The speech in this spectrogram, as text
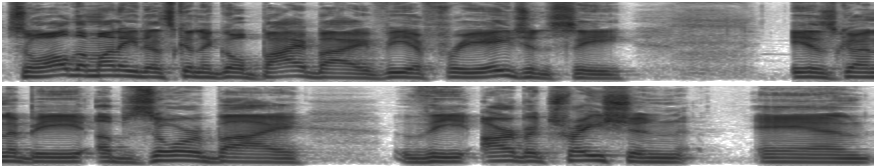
So all the money that's going to go bye bye via free agency is going to be absorbed by the arbitration and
